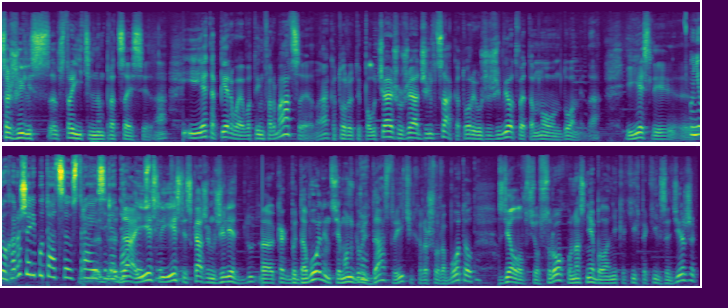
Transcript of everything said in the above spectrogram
сожились в строительном процессе. Да? И это первая вот информация, да, которую ты получаешь уже от жильца, который уже живет в этом новом доме. Да? И если... Э, у него хорошая репутация у строителя, да? Да, и если, если, скажем, жилец э, как бы доволен всем, он говорит, да, да строитель хорошо работал, да. сделал все срок, у нас не было никаких таких задержек,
